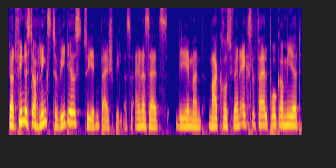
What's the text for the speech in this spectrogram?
Dort findest du auch Links zu Videos zu jedem Beispiel. Also einerseits, wie jemand Makros für ein Excel-File programmiert,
